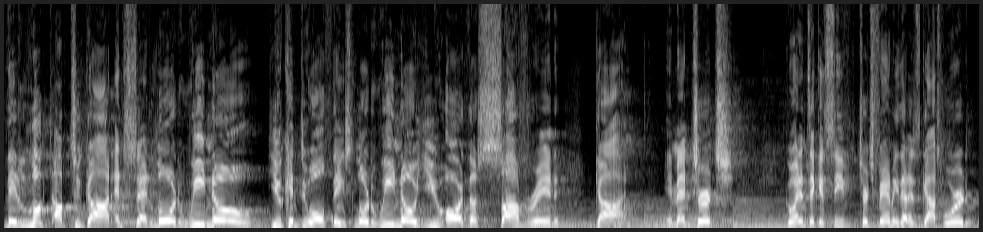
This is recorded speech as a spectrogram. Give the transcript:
they looked up to God and said, Lord, we know you can do all things. Lord, we know you are the sovereign God. Amen, church. Go ahead and take a seat, church family. That is God's word.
